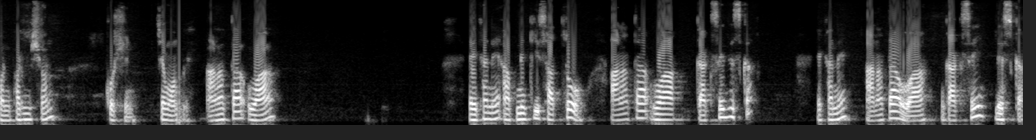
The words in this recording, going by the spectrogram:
কনফার্মেশন কোশ্চিন যেমন, আনাতা ওয়া, এখানে আপনি কি ছাত্র? আনাতা ওয়া গাকসেই দেস্কা এখানে আনাতা ওয়া গাকসেই দেস্কা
